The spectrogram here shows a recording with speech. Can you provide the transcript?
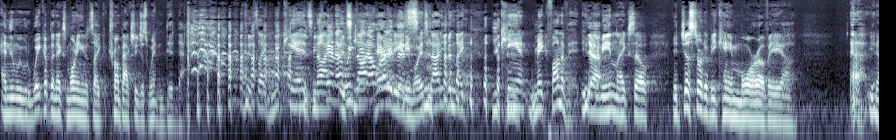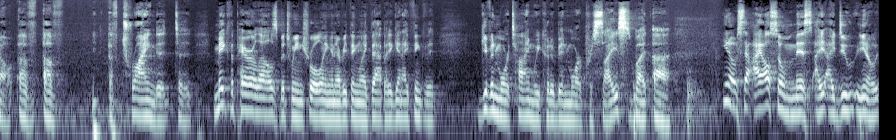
And then we would wake up the next morning, and it's like Trump actually just went and did that. and it's like we can't. It's not. can't it's can't parody anymore. It's not even like you can't make fun of it. You know what I mean? Like so, it just sort of became more of a, uh, you know, of of of trying to to make the parallels between trolling and everything like that. But again, I think that given more time, we could have been more precise. But uh, you know, I also miss. I, I do. You know,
